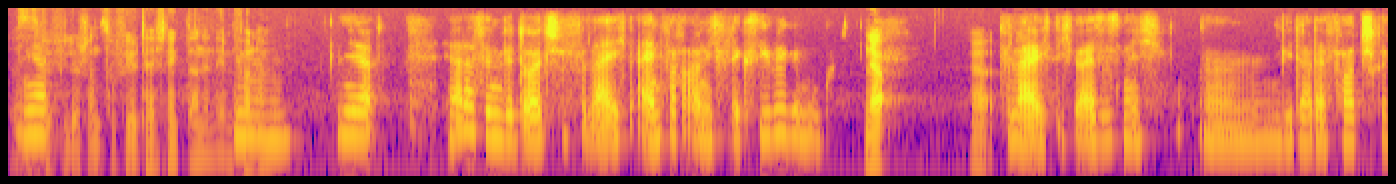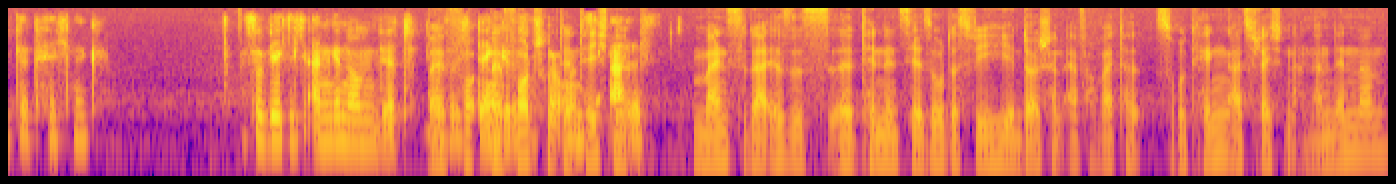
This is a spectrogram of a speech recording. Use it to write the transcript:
Das Ja. ist für viele schon zu viel Technik dann in dem Falle. Mhm. Ja. ja, da sind wir Deutsche vielleicht einfach auch nicht flexibel genug. Ja. ja. Vielleicht, ich weiß es nicht, ähm, wie da der Fortschritt der Technik so wirklich angenommen wird. Bei also ich bei denke, ist Fortschritt bei der Technik alles. Meinst du, da ist es äh, tendenziell so, dass wir hier in Deutschland einfach weiter zurückhängen als vielleicht in anderen Ländern?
